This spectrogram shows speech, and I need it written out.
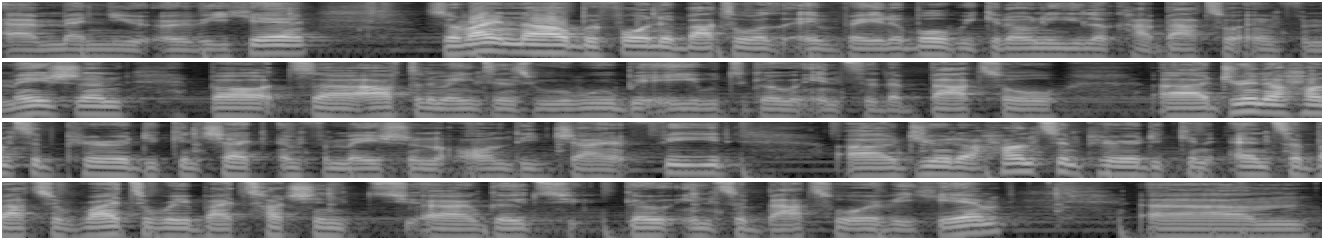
uh, menu over here so right now, before the battle was available, we could only look at battle information, but uh, after the maintenance, we will be able to go into the battle. Uh, during the hunting period, you can check information on the giant feed. Uh, during the hunting period, you can enter battle right away by touching to, uh, go to go into battle over here. Um,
